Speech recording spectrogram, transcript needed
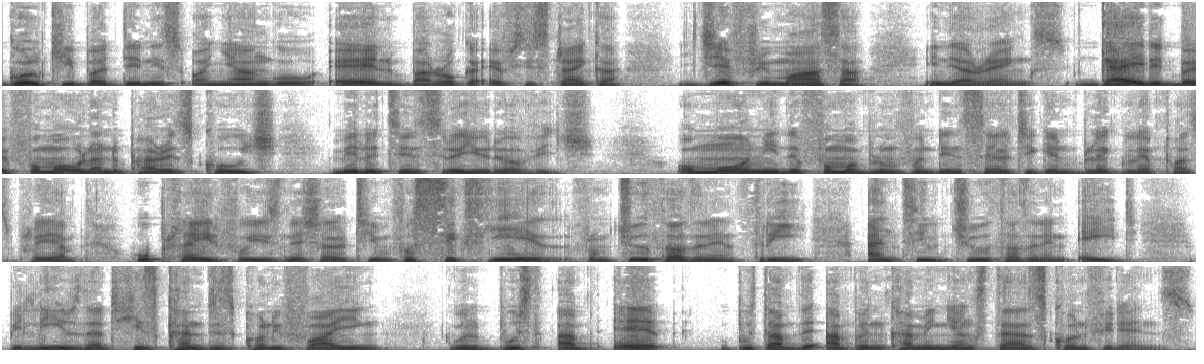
goalkeeper Dennis Onyango, and Baroka FC striker Geoffrey Massa in their ranks, guided by former Orlando Pirates coach Milutin Sredojevic. Omony, the former Bloemfontein Celtic and Black Leopards player who played for his national team for six years from 2003 until 2008, believes that his country's qualifying will boost up, eh, boost up the up-and-coming youngsters' confidence.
